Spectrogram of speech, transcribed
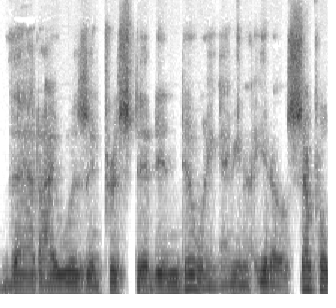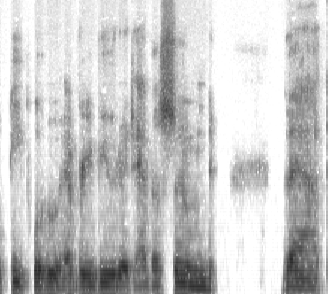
that I was interested in doing. I mean, you know, several people who have reviewed it have assumed that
